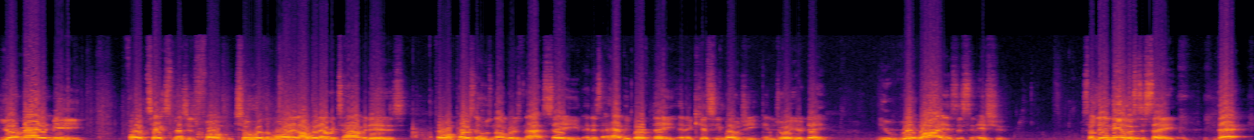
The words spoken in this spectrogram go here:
you're mad at me for a text message from two in the morning or whatever time it is from a person whose number is not saved and it's a happy birthday and a kiss emoji. Enjoy your day. You. Re- why is this an issue? So then, needless to say, that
